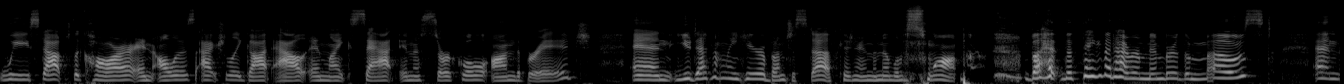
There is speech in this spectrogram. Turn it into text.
We stopped the car, and all of us actually got out and like sat in a circle on the bridge. And you definitely hear a bunch of stuff because you're in the middle of a swamp. but the thing that I remember the most, and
